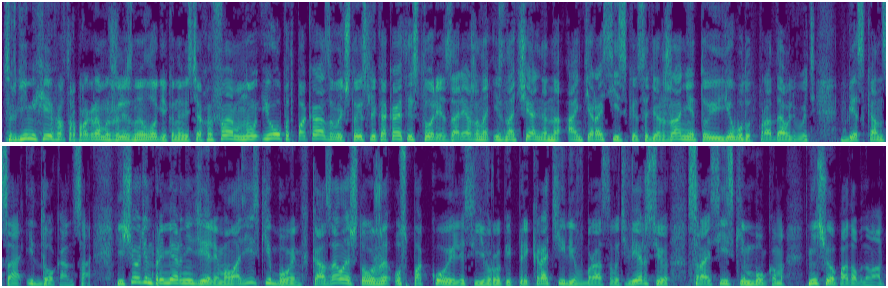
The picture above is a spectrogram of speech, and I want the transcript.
Сергей Михеев, автор программы «Железная логика» на Вестях ФМ. Ну и опыт показывает, что если какая-то история заряжена изначально на антироссийское содержание, то ее будут продавливать без конца и до конца. Еще один пример недели. Малазийский Боинг. Казалось, что уже успокоились в Европе, прекратили вбрасывать версию с российским буком. Ничего подобного.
